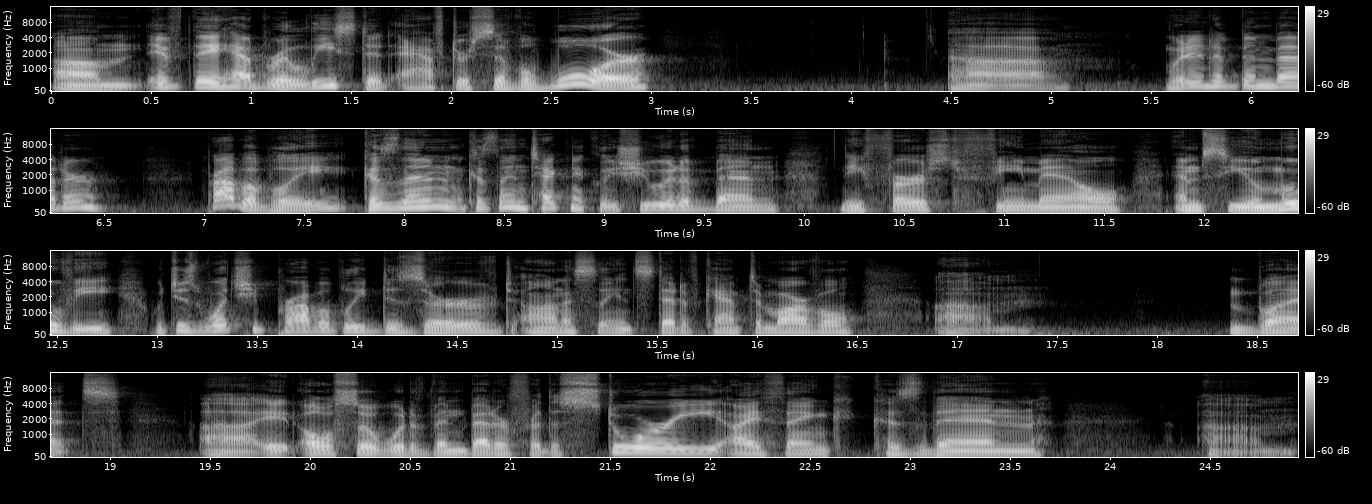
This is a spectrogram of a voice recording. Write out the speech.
Um, if they had released it after Civil War, uh, would it have been better? Probably, because then, because then technically she would have been the first female MCU movie, which is what she probably deserved, honestly, instead of Captain Marvel. Um, but Uh, it also would have been better for the story, I think, because then um,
